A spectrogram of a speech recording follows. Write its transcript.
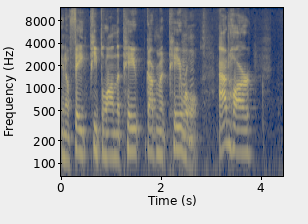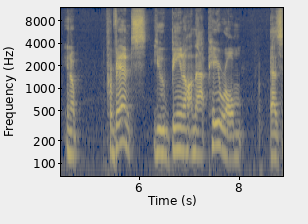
you know, fake people on the pay, government payroll. Mm -hmm Aadhaar, you know, prevents you being on that payroll as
